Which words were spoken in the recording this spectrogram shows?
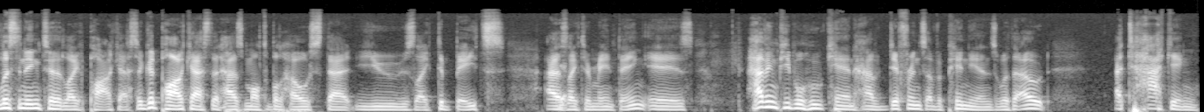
listening to like podcasts, a good podcast that has multiple hosts that use like debates as yeah. like their main thing is having people who can have difference of opinions without attacking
